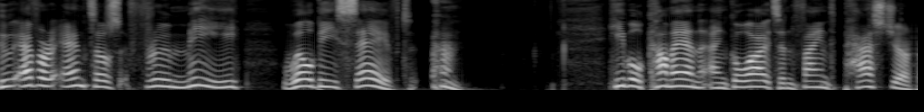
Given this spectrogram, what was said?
Whoever enters through me will be saved. he will come in and go out and find pasture.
